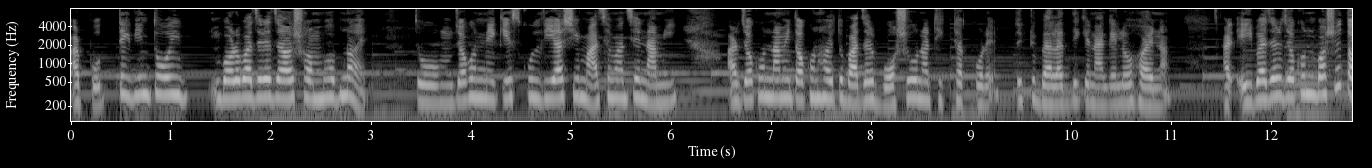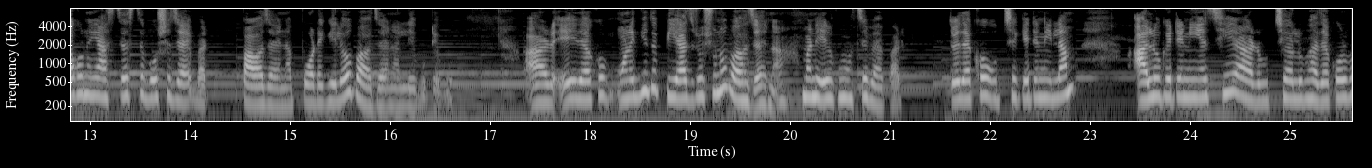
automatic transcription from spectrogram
আর প্রত্যেক দিন তো ওই বড় বাজারে যাওয়া সম্ভব নয়। তো যখন মেয়েকে স্কুল দিয়ে আসি, মাঝে মাঝে নামি। আর যখন নামি তখন হয়তো বাজার বসেও না ঠিকঠাক করে। তো একটু বেলার দিকে না গেলেও হয় না। আর এই বাজারে যখন বসে তখন ওই আস্তে আস্তে বসে যায় বাট পাওয়া যায় না। পরে গেলেও পাওয়া যায় না লেবু টেবু। আর এই দেখো, অনেকদিন তো পেঁয়াজ রসুনও পাওয়া যায় না। মানে এরকম হচ্ছে ব্যাপার। তো দেখো উচ্ছে কেটে নিলাম। আলু কেটে নিয়েছি আর উচ্ছে আলু ভাজা করব।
